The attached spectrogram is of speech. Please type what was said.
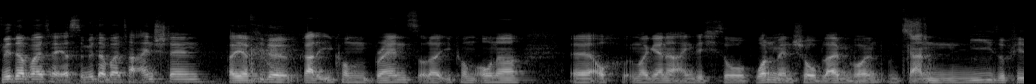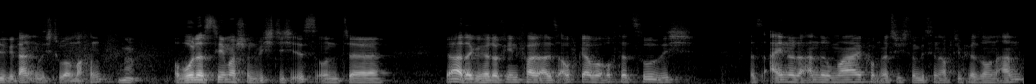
Mitarbeiter, erste Mitarbeiter einstellen, weil ja viele, gerade E-Com-Brands oder E-Com-Owner, äh, auch immer gerne eigentlich so One-Man-Show bleiben wollen und gar nie so viel Gedanken sich drüber machen. Ja. Obwohl das Thema schon wichtig ist und äh, ja, da gehört auf jeden Fall als Aufgabe auch dazu, sich das ein oder andere Mal, kommt natürlich so ein bisschen auf die Person an,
